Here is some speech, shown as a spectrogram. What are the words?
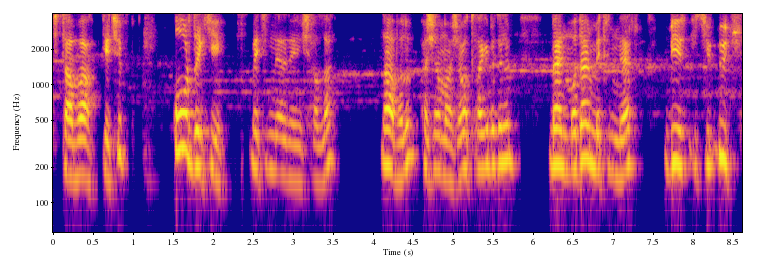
kitaba geçip oradaki metinleri de inşallah ne yapalım? Aşama aşama takip edelim. Ben modern metinler 1, 2, 3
